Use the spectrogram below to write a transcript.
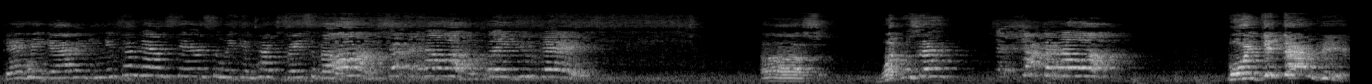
Okay, hey Gavin, can you come downstairs so we can touch base about Mom, shut the hell up. I'm playing 2K. Uh, s- what was that? Just shut the hell up. Boy, get down here!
